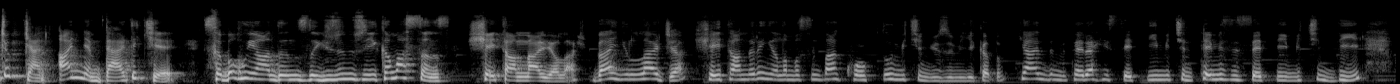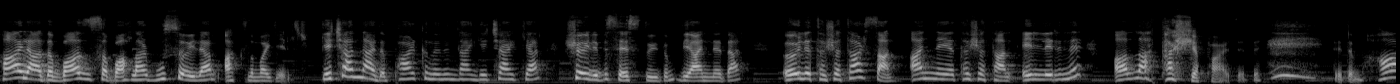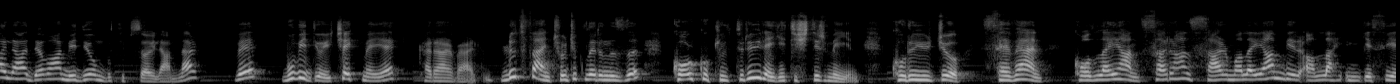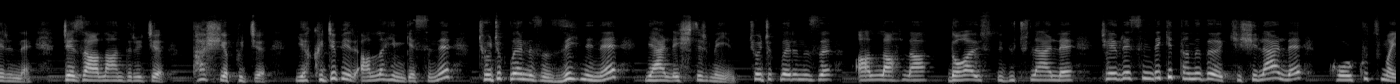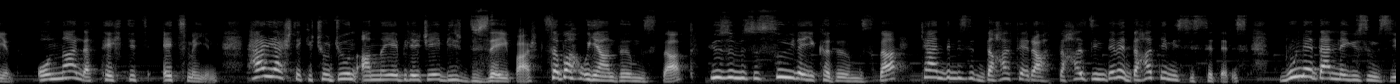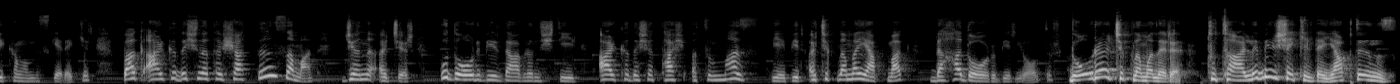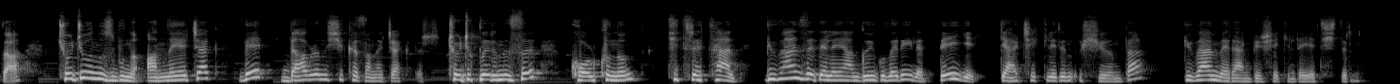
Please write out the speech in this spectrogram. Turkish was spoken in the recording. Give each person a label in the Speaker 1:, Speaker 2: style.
Speaker 1: Çocukken annem derdi ki sabah uyandığınızda yüzünüzü yıkamazsanız şeytanlar yalar. Ben yıllarca şeytanların yalamasından korktuğum için yüzümü yıkadım. Kendimi ferah hissettiğim için, temiz hissettiğim için değil. Hala da bazı sabahlar bu söylem aklıma gelir. Geçenlerde parkın önünden geçerken şöyle bir ses duydum bir anneden. Öyle taş atarsan anneye taş atan ellerini Allah taş yapar dedi. Dedim hala devam ediyor mu bu tip söylemler ve bu videoyu çekmeye karar verdim. Lütfen çocuklarınızı korku kültürüyle yetiştirmeyin. Koruyucu, seven, kollayan, saran, sarmalayan bir Allah imgesi yerine cezalandırıcı, taş yapıcı, yakıcı bir Allah imgesini çocuklarınızın zihnine yerleştirmeyin. Çocuklarınızı Allah'la, doğaüstü güçlerle, çevresindeki tanıdığı kişilerle korkutmayın. Onlarla tehdit etmeyin. Her yaştaki çocuğun anlayabileceği bir düzey var. Sabah uyandığımızda, yüzümüzü suyla yıkadığımızda kendimizi daha ferah, daha zinde ve daha temiz hissederiz. Bu nedenle yüzümüzü yıkamamız gerekir. Bak arkadaşına taş attığın zaman canı acır. Bu doğru bir davranış değil. Arkadaşa taş atılmaz diye bir açıklama yapmak daha doğru bir yoldur. Doğru açıklamaları tutarlı bir şekilde yaptığınızda çocuğunuz bunu anlayacak ve davranışı kazanacaktır. Çocuklarınızı korkunun titreten, güven zedeleyen duygularıyla değil, gerçeklerin ışığında güven veren bir şekilde yetiştirin.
